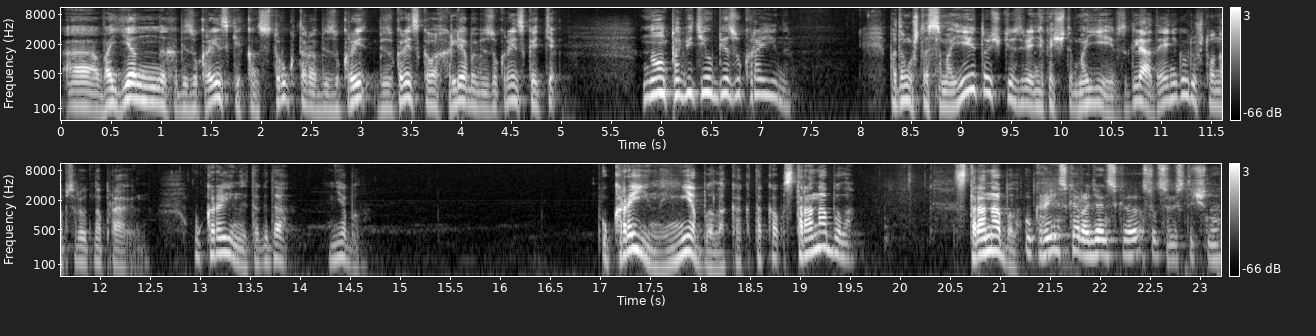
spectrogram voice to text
э, военных, без украинских конструкторов, без, укра- без украинского хлеба, без украинской те... Но он победил без Украины. Потому что с моей точки зрения, качества моей взгляда, я не говорю, что он абсолютно правильный, Украины тогда не было. Украины не было как таковой. Страна была. Страна была. Українська Радянська Соціалістична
